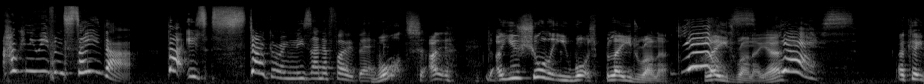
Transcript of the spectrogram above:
how can you even say that? That is staggeringly xenophobic. What? I, are you sure that you watched Blade Runner? Yes! Blade Runner, yeah? Yes. Okay,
